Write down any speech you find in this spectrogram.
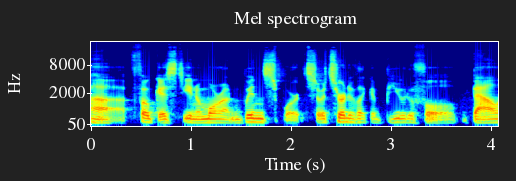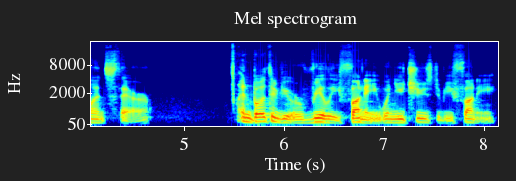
uh, focused, you know, more on wind sports. So it's sort of like a beautiful balance there. And both of you are really funny when you choose to be funny,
